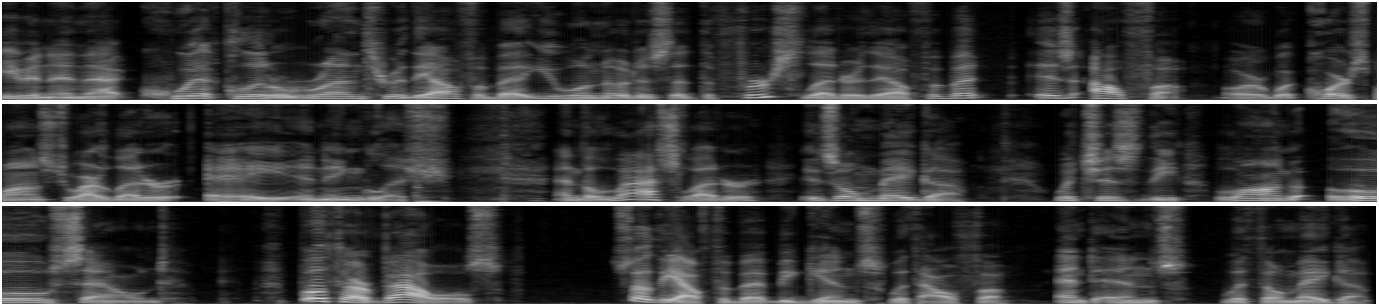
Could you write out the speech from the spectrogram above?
even in that quick little run through the alphabet, you will notice that the first letter of the alphabet is alpha, or what corresponds to our letter A in English. And the last letter is omega, which is the long O sound. Both are vowels, so the alphabet begins with alpha and ends with omega.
